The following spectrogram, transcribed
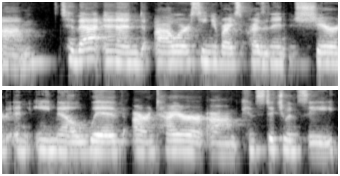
Um, to that end, our senior vice president shared an email with our entire um, constituency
